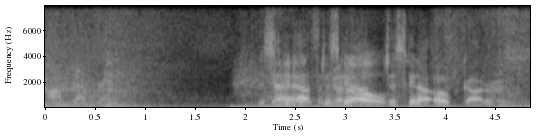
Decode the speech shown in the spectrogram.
Bomb's out of range. Just Guys, get out. I'm Just get out. ult. Just get out. Oh god, Ryan.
